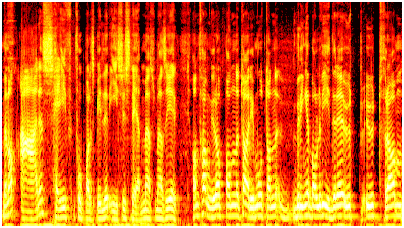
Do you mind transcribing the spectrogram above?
Men han er en safe fotballspiller i systemet, som jeg sier. Han fanger opp, han tar imot, han bringer ball videre, ut, ut fram.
